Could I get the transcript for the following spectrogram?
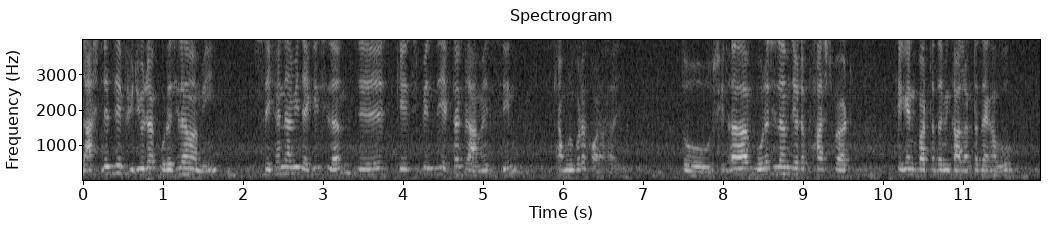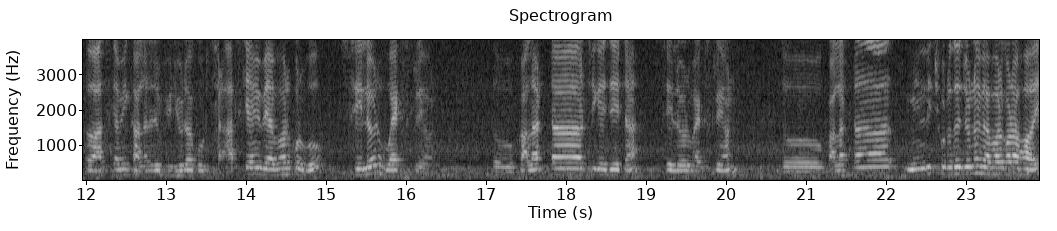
লাস্টের যে ভিডিওটা করেছিলাম আমি, সেখানে আমি দেখেছিলাম যে স্কেচ পেন দিয়ে একটা গ্রামের সিন কেমন করে করা হয়। তো সেটা বলেছিলাম যে এটা ফার্স্ট পার্ট সেকেন্ড পার্টটাতে আমি কালারটা দেখাবো। তো আজকে আমি কালারের ভিডিওটা করছি। আজকে আমি ব্যবহার করব সেলোর ওয়্যাক্স ক্রেয়ন তো কালারটা ঠিক আছে এটা সেলোর ওয়্যাক্স ক্রেয়ন তো কালারটা মেনলি ছোটোদের জন্যই ব্যবহার করা হয়।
